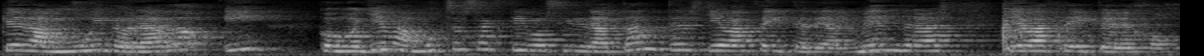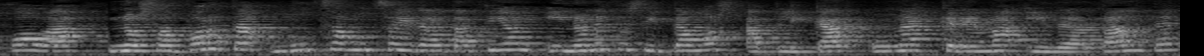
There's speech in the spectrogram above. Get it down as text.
queda muy dorado y como lleva muchos activos hidratantes, lleva aceite de almendras, lleva aceite de jojoba, nos aporta mucha, mucha hidratación y no necesitamos aplicar una crema hidratante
